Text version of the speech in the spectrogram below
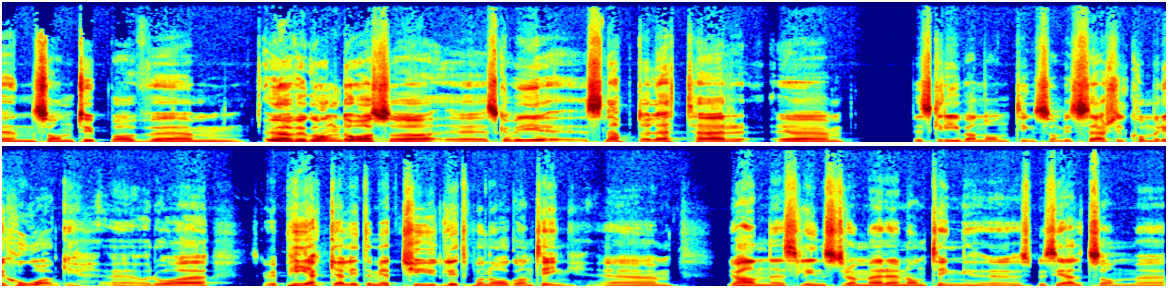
En sån typ av um, övergång då så uh, ska vi snabbt och lätt här uh, beskriva någonting som vi särskilt kommer ihåg. Uh, och då ska vi peka lite mer tydligt på någonting. Ehm, Johannes Lindström, är det någonting speciellt som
